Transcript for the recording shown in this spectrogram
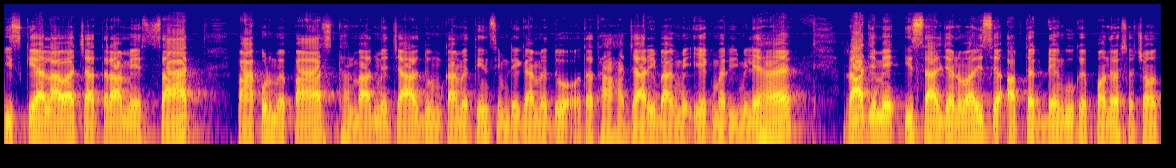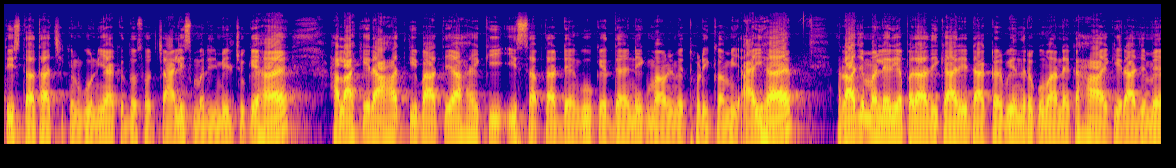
इसके अलावा चतरा में सात पाकुड़ में पाँच, धनबाद में चार, दुमका में तीन, सिमडेगा में दो तथा हजारीबाग में एक मरीज़ मिले हैं। राज्य में इस साल जनवरी से अब तक डेंगू के पंद्रह तथा चिकनगुनिया के 240 मरीज़ मिल चुके हैं। हालाँकि राहत की बात यह है कि इस सप्ताह डेंगू के दैनिक मामले में थोड़ी कमी आई है। राज्य मलेरिया पदाधिकारी डॉक्टर वीरेंद्र कुमार ने कहा है कि राज्य में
